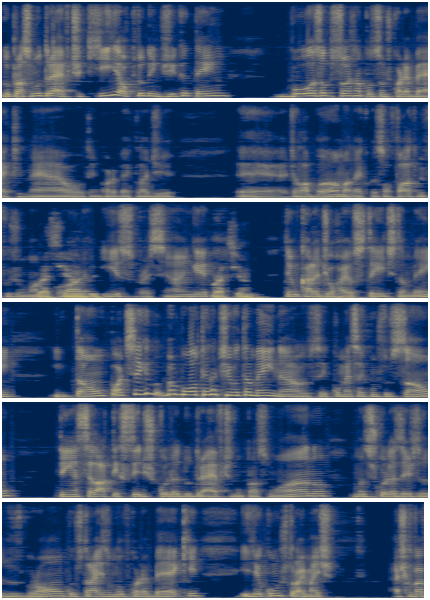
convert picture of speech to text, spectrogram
no próximo draft, que ao que tudo indica tem boas opções na posição de quarterback, né? Tem um quarterback lá de é, de Alabama, né? Que o pessoal fala que me fugiu o nome Bryce agora. Young. Isso, Bryce Young. Bryce Young. Tem um cara de Ohio State também. Então pode ser uma boa alternativa também, né? Você começa a reconstrução, tem, sei lá, a terceira escolha do draft no próximo ano, umas escolhas extras dos Broncos, traz um novo quarterback e reconstrói. Mas acho que vai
